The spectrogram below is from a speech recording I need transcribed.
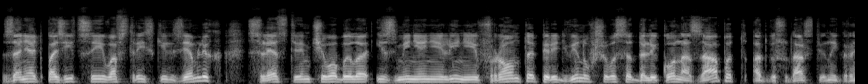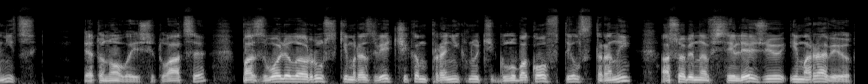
занять позиции в австрийских землях, следствием чего было изменение линии фронта, передвинувшегося далеко на запад от государственной границы. Эта новая ситуация позволила русским разведчикам проникнуть глубоко в тыл страны, особенно в Силезию и Моравию,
